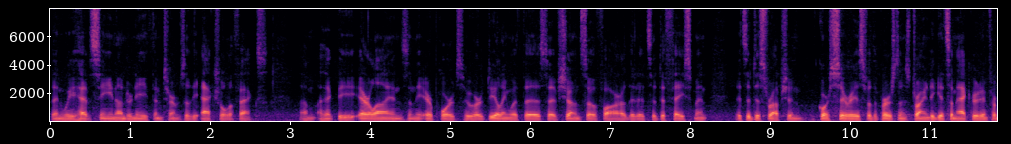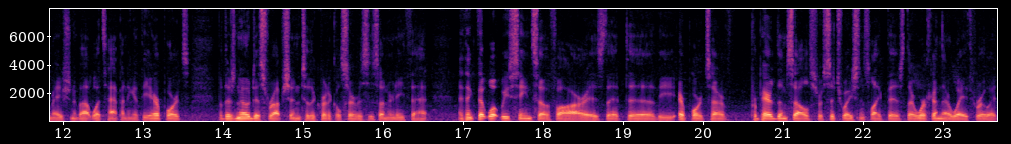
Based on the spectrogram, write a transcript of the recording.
than we have seen underneath in terms of the actual effects. Um, I think the airlines and the airports who are dealing with this have shown so far that it's a defacement, it's a disruption. Of course, serious for the person who's trying to get some accurate information about what's happening at the airports, but there's no disruption to the critical services underneath that. I think that what we've seen so far is that uh, the airports have prepared themselves for situations like this. They're working their way through it.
